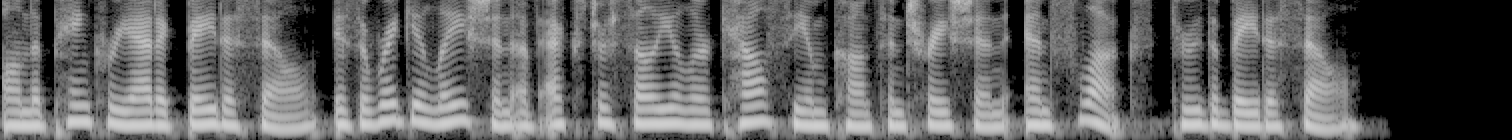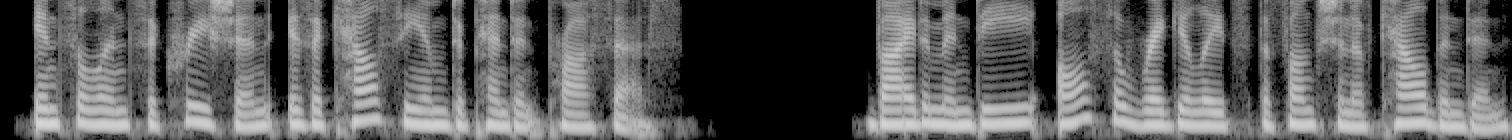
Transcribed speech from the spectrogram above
on the pancreatic beta cell is the regulation of extracellular calcium concentration and flux through the beta cell. Insulin secretion is a calcium dependent process. Vitamin D also regulates the function of calbindin,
